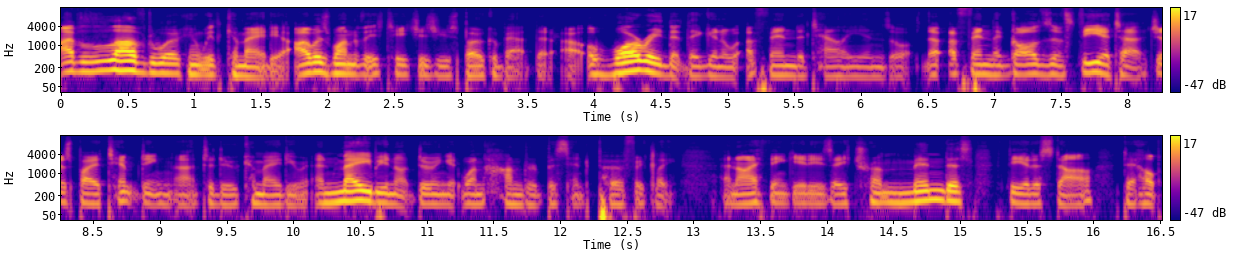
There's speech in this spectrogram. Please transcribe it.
I've loved working with Commedia. I was one of these teachers you spoke about that are worried that they're going to offend Italians or offend the gods of theatre just by attempting uh, to do Commedia and maybe not doing it 100% perfectly. And I think it is a tremendous theatre style to help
